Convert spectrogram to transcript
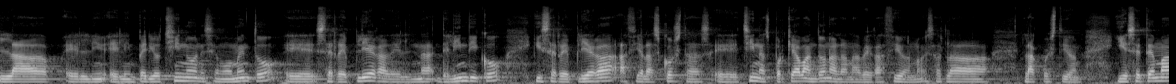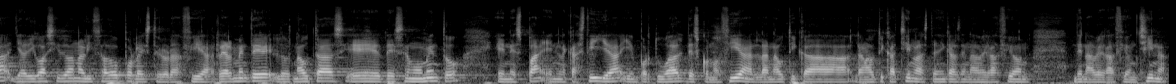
el, imperio chino en ese momento eh, se repliega del, Índico y se repliega hacia las costas eh, chinas, por qué abandona la navegación, esa es la, cuestión. Y ese tema, ya digo, ha sido analizado por la historiografía. Realmente los nautas eh, de ese momento en, España, en Castilla y en Portugal desconocían la náutica, la china, las técnicas de navegación, de navegación china.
